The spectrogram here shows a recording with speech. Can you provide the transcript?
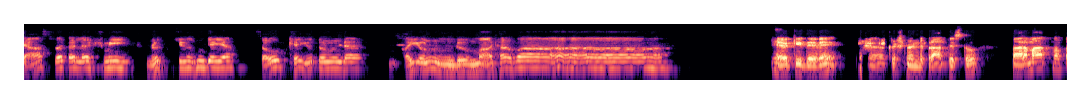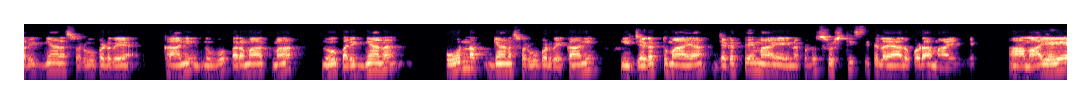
శాశ్వత లక్ష్మి మృత్యుంజయ సౌఖ్యయుతుండ భయుండు మాధవా. దేవకీదేవే ఆ, కృష్ణుడిని ప్రార్థిస్తూ పరమాత్మ పరిజ్ఞాన స్వరూపుడువే. కానీ నువ్వు పరమాత్మ నువ్వు పరిజ్ఞాన పూర్ణ జ్ఞాన స్వరూపుడువే. కానీ ఈ జగత్తు మాయ జగత్తే మాయ అయినప్పుడు సృష్టి స్థితి లయాలు కూడా మాయయే. ఆ మాయయే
